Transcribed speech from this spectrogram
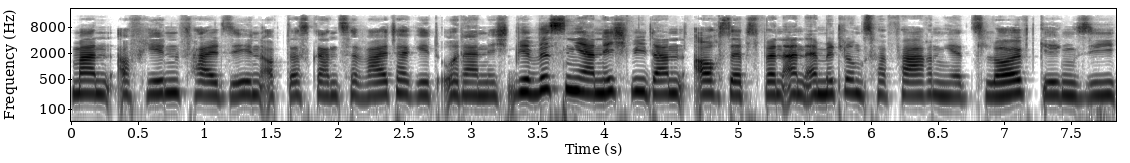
man auf jeden Fall sehen, ob das Ganze weitergeht oder nicht. Wir wissen ja nicht, wie dann auch, selbst wenn ein Ermittlungsverfahren jetzt läuft gegen sie,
